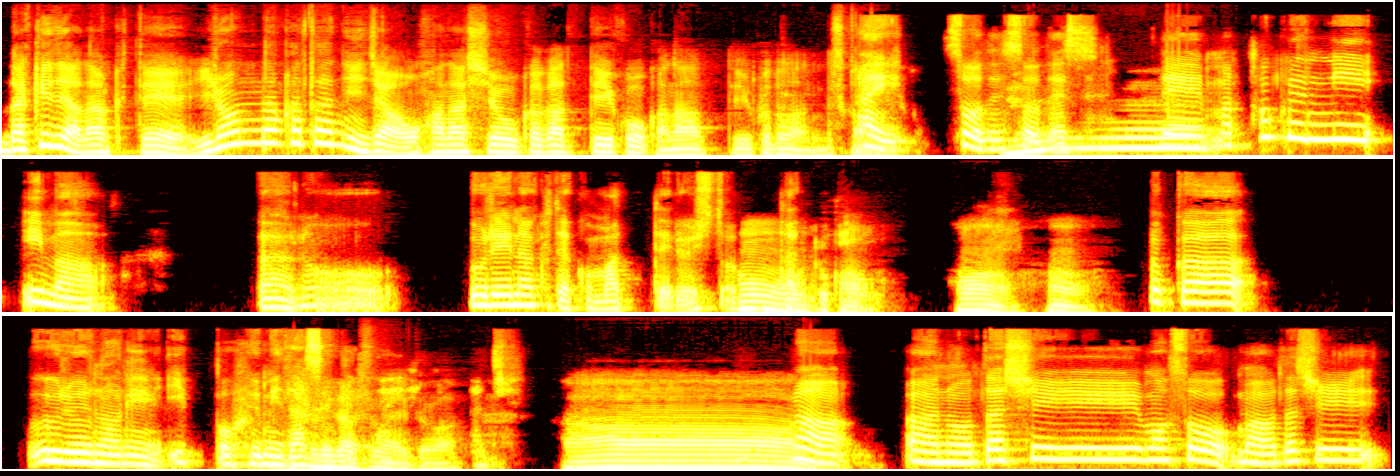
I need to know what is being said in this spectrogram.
だけではなくて、いろんな方にじゃあお話を伺っていこうかなっていうことなんですか？はい、そうです、そうです。で、まあ、特に今、あの、売れなくて困ってる人とか。うん、うん。とか、売るのに一歩踏み出せて踏み出せないとかあー。まあ、あの、私もそう、まあ私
